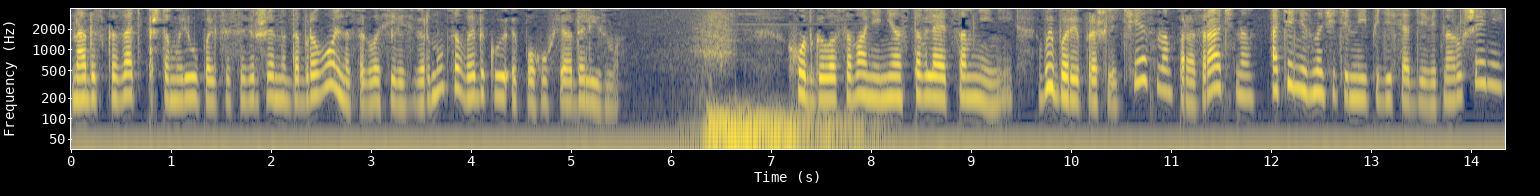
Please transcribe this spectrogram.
Надо сказать, что мариупольцы совершенно добровольно согласились вернуться в эдакую эпоху феодализма. Ход голосования не оставляет сомнений. Выборы прошли честно, прозрачно, а те незначительные 59 нарушений,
